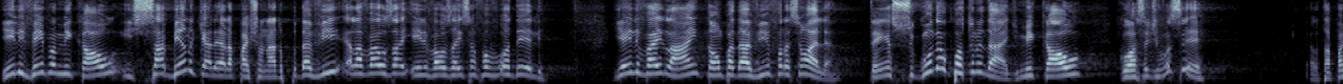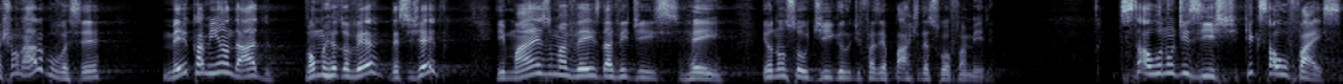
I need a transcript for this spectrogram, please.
E ele vem para Mical e sabendo que ela era apaixonada por Davi, ela vai usar, ele vai usar isso a favor dele. E aí ele vai lá então para Davi e fala assim: "Olha, tem a segunda oportunidade. Mical gosta de você. Ela está apaixonada por você. Meio caminho andado. Vamos resolver desse jeito? E mais uma vez Davi diz: Rei, eu não sou digno de fazer parte da sua família. Saul não desiste. O que, que Saul faz?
